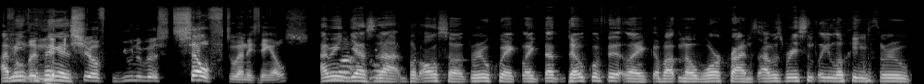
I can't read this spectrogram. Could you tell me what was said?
I mean, From the the, thing is, nature of the universe itself to anything else. I mean, Well, yes, that, but also real quick, like that joke with it, like about no war crimes. I was recently looking through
